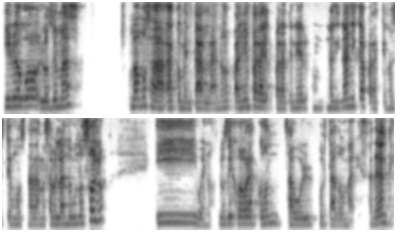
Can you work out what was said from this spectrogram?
y luego los demás vamos a, a comentarla, ¿no? También para, para tener una dinámica, para que no estemos nada más hablando uno solo y bueno, los dejo ahora con Saúl Hurtado Mares. Adelante.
